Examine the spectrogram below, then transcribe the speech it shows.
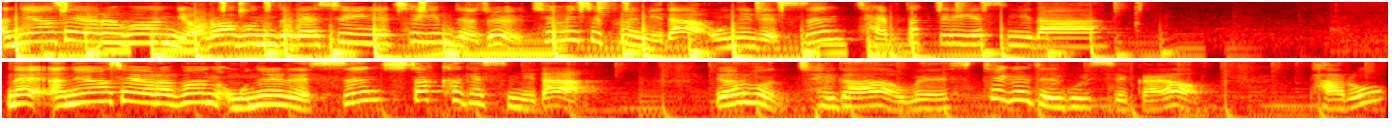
안녕하세요, 여러분. 여러분들의 스윙을 책임져줄 최민 셰프입니다. 오늘 레슨 잘 부탁드리겠습니다. 네, 안녕하세요, 여러분. 오늘 레슨 시작하겠습니다. 여러분, 제가 왜 스틱을 들고 있을까요? 바로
